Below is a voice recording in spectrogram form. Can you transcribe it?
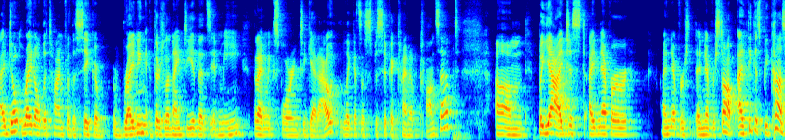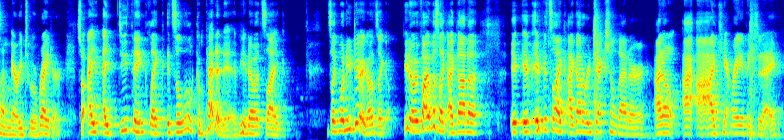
I don't write all the time for the sake of writing. There's an idea that's in me that I'm exploring to get out. Like it's a specific kind of concept. Um, but yeah, I just I never I never I never stopped. I think it's because I'm married to a writer. So I, I do think like it's a little competitive, you know, it's like it's like what are you doing? I was like, you know, if I was like I gotta if, if, if it's like I got a rejection letter, I don't I I can't write anything today.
